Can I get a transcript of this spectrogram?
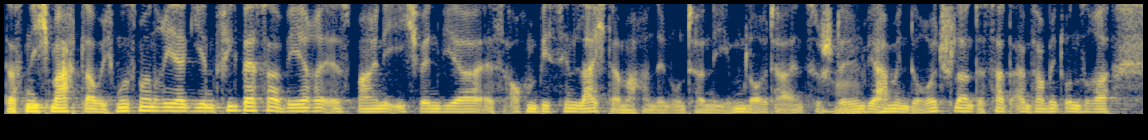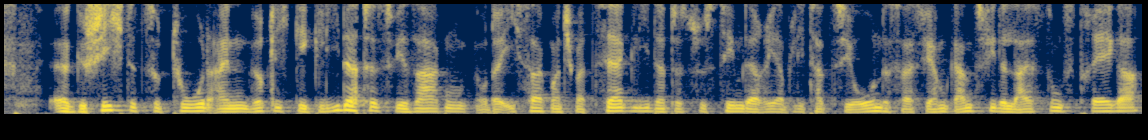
das nicht macht, glaube ich, muss man reagieren. Viel besser wäre es, meine ich, wenn wir es auch ein bisschen leichter machen, den Unternehmen Leute einzustellen. Mhm. Wir haben in Deutschland, das hat einfach mit unserer äh, Geschichte zu tun, ein wirklich gegliedertes, wir sagen, oder ich sage manchmal zergliedertes System der Rehabilitation. Das heißt, wir haben ganz viele Leistungsträger.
